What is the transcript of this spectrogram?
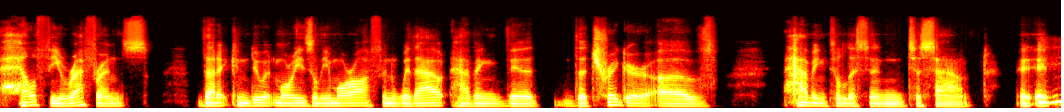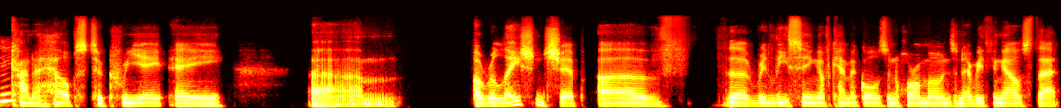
healthy reference that it can do it more easily more often without having the the trigger of having to listen to sound it, Mhm. it kind of helps to create a um a relationship of the releasing of chemicals and hormones and everything else that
